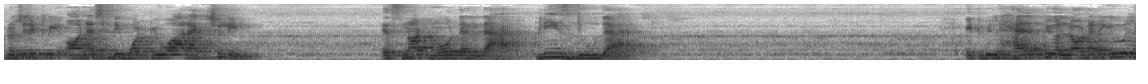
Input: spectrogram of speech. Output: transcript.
projecting honestly what you are actually it's not more than that. Please do that. It will help you a lot and you will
